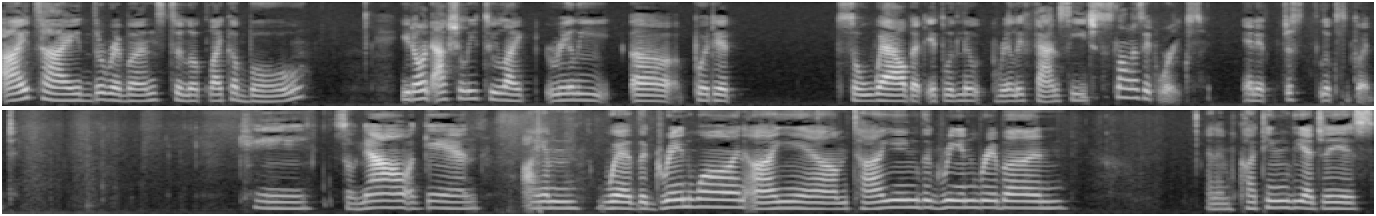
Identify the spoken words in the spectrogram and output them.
I tied the ribbons to look like a bow you don't actually to like really uh put it so well that it would look really fancy just as long as it works and it just looks good okay so now again I am with the green one. I am tying the green ribbon. And I'm cutting the edges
